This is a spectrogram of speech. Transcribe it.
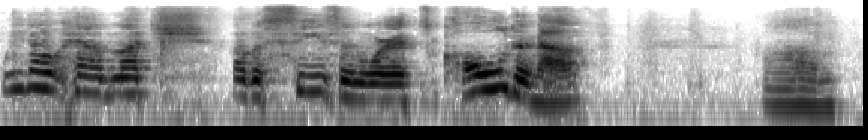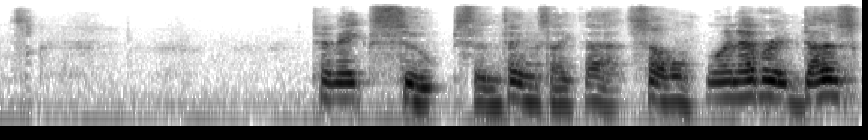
we don't have much of a season where it's cold enough um, to make soups and things like that. So whenever it does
